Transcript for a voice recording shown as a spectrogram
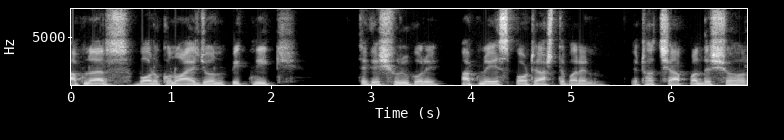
আপনার বড় কোনো আয়োজন, পিকনিক থেকে শুরু করে আপনি স্পটে আসতে পারেন। এটা হচ্ছে আপনাদের শহর।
